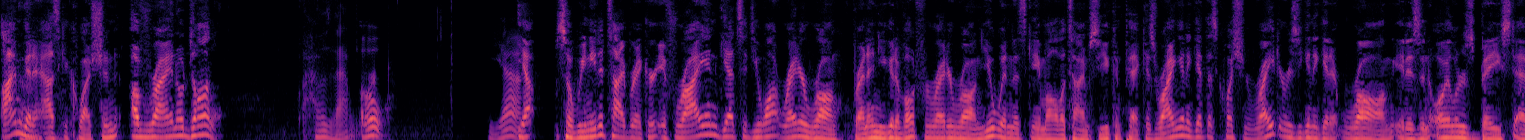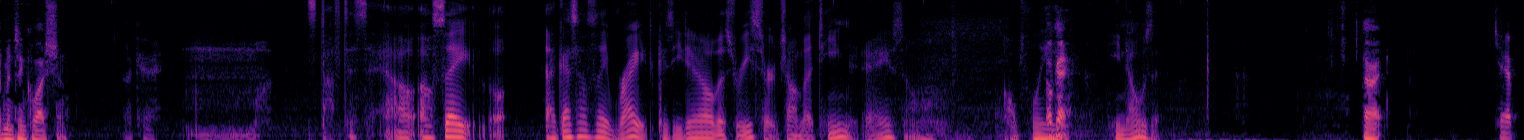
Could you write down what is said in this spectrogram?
I'm going to uh-huh. ask a question of Ryan O'Donnell. How does that work? Oh, yeah. Yep. So we need a tiebreaker. If Ryan gets it, do you want right or wrong? Brendan, you get to vote for right or wrong. You win this game all the time, so you can pick. Is Ryan going to get this question right or is he going to get it wrong? It is an Oilers based Edmonton question. Okay. Mm, it's tough to say. I'll, I'll say. I guess I'll say right because he did all this research on the team today. So hopefully, Okay. he knows it. All right. Yep.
